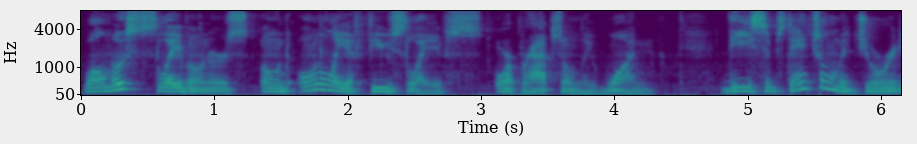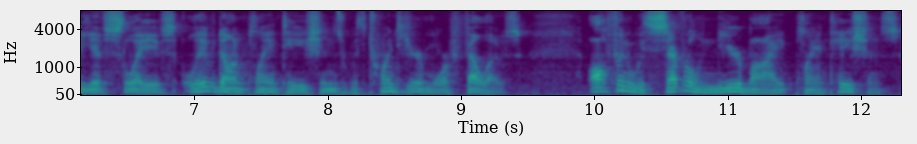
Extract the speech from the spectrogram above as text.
While most slave owners owned only a few slaves, or perhaps only one, the substantial majority of slaves lived on plantations with 20 or more fellows, often with several nearby plantations.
